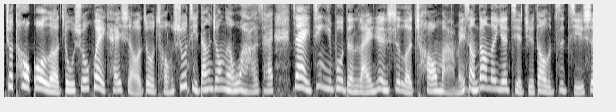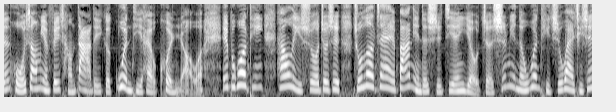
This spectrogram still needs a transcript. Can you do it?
就透过了读书会开始哦，就从书籍当中呢，哇，才再进一步的来认识了超马，没想到呢，也解决到了自己生活上面非常大的一个问题还有困扰啊。诶，不过听 Helly 说，就是除了在八年的时间有着失眠的问题之外，其实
